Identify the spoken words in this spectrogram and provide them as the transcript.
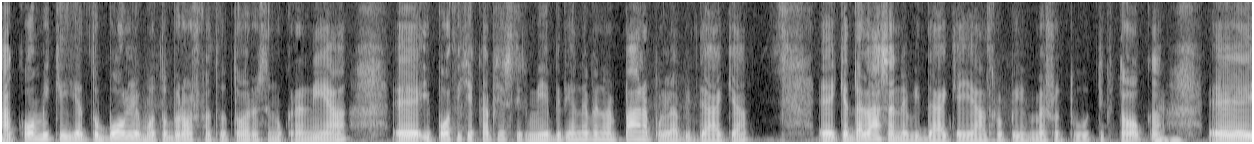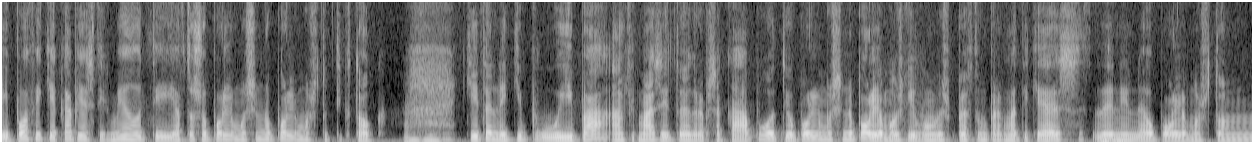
Ακόμη και για τον πόλεμο, τον πρόσφατο τώρα στην Ουκρανία, ε, υπόθηκε κάποια στιγμή, επειδή ανέβαιναν πάρα πολλά βιντεάκια, ε, και ανταλλάσσανε βιντεάκια οι άνθρωποι μέσω του TikTok. Ε, υπόθηκε κάποια στιγμή ότι αυτός ο πόλεμος είναι ο πόλεμος του TikTok. Και ήταν εκεί που είπα, αν θυμάσαι ή το έγραψα κάπου, ότι ο πόλεμος είναι πόλεμος και οι βόμβες που πέφτουν πραγματικές δεν είναι ο πόλεμος των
